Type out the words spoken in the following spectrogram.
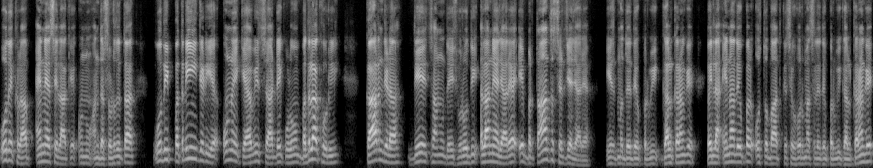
ਉਹਦੇ ਖਿਲਾਫ ਐਨਐਸਏ ਲਾ ਕੇ ਉਹਨੂੰ ਅੰਦਰ ਸੁੱਟ ਦਿੱਤਾ। ਉਹਦੀ ਪਤਨੀ ਜਿਹੜੀ ਹੈ, ਉਹਨੇ ਕਿਹਾ ਵੀ ਸਾਡੇ ਕੋਲੋਂ ਬਦਲਾਖੋਰੀ ਕਾਰਨ ਜਿਹੜਾ ਦੇਸ਼ ਸਾਨੂੰ ਦੇਸ਼ ਵਿਰੋਧੀ ਐਲਾਨਿਆ ਜਾ ਰਿਹਾ, ਇਹ ਬਰਤਾਂਤ ਸਿਰਜਿਆ ਜਾ ਰਿਹਾ। ਇਸ ਮੁੱਦੇ ਦੇ ਉੱਪਰ ਵੀ ਗੱਲ ਕਰਾਂਗੇ। ਪਹਿਲਾਂ ਇਹਨਾਂ ਦੇ ਉੱਪਰ, ਉਸ ਤੋਂ ਬਾਅਦ ਕਿਸੇ ਹੋਰ ਮਸਲੇ ਦੇ ਉੱਪਰ ਵੀ ਗੱਲ ਕਰਾਂਗੇ।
